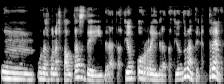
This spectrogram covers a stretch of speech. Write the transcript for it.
unas buenas pautas de hidratación o rehidratación durante el entreno.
